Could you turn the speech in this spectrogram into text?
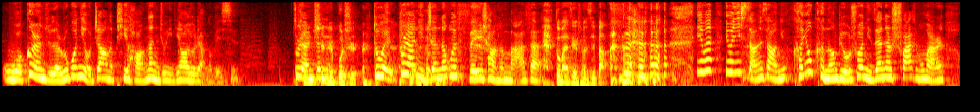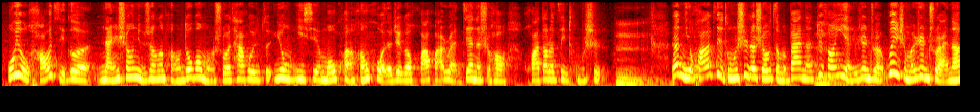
我个人觉得，如果你有这样的癖好，那你就一定要有两个微信。不然甚至不止 对，不然你真的会非常的麻烦。多买几个手机吧。对，因为因为你想一想，你很有可能，比如说你在那刷什么玩意儿，我有好几个男生女生的朋友都跟我们说，他会用一些某款很火的这个滑滑软件的时候，滑到了自己同事。嗯，然后你滑到自己同事的时候怎么办呢？对方一眼就认出来，为什么认出来呢？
